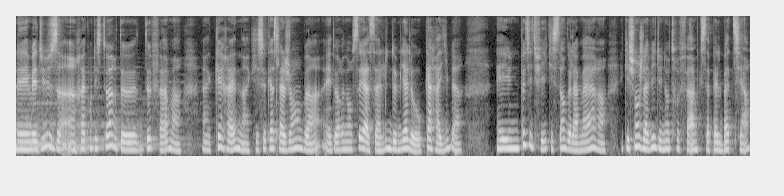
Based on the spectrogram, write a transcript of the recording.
Les Méduses racontent l'histoire de deux femmes, Keren qui se casse la jambe et doit renoncer à sa lune de miel aux Caraïbes, et une petite fille qui sort de la mer et qui change la vie d'une autre femme qui s'appelle Batia,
